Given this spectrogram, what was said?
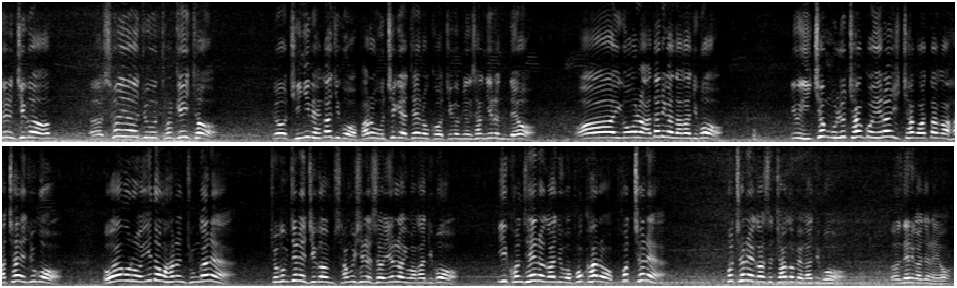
저는 지금 어, 서여주 톨게이트 요 진입해가지고 바로 우측에 대놓고 지금 영상 열었는데요. 와 이거 오늘 아다리가 나가지고 이거 이천 물류창고 11시 차고 왔다가 하차해주고 어항으로 이동하는 중간에 조금 전에 지금 사무실에서 연락이 와가지고 이 컨테이너 가지고 복화로 포천에 포천에 가서 작업해가지고 어, 내려가잖아요.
